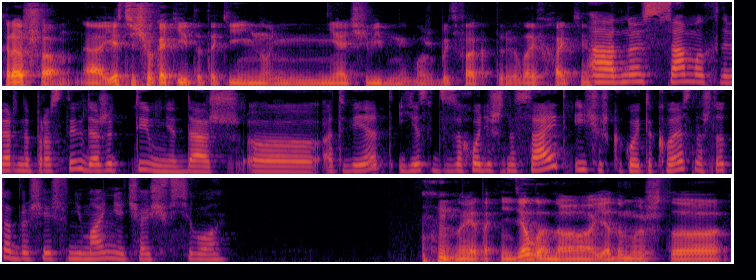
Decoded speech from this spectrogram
Хорошо. А есть еще какие-то такие, ну, неочевидные, может быть, факторы, лайфхаки? А одно из самых, наверное, простых, даже ты мне дашь э, ответ. Если ты заходишь на сайт, ищешь какой-то квест, на что ты обращаешь внимание чаще всего? Ну, я так не делаю, но я думаю, что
